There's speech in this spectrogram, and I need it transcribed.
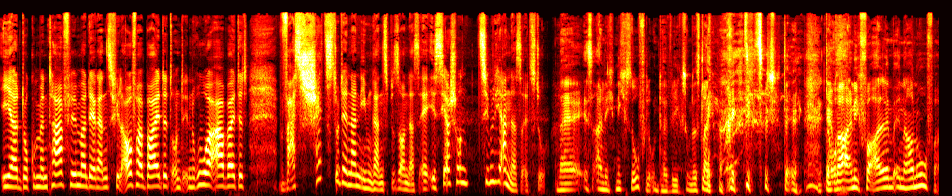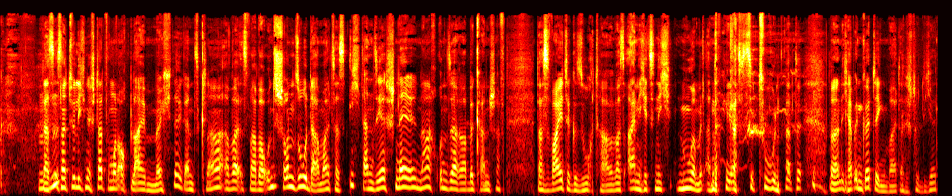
eher Dokumentarfilmer, der ganz viel aufarbeitet und in Ruhe arbeitet. Was schätzt du denn an ihm ganz besonders? Er ist ja schon ziemlich anders als du. Naja, er ist eigentlich nicht so viel unterwegs, um das gleich mal richtig zu stellen. Er war eigentlich vor allem in Hannover. Das ist natürlich eine Stadt, wo man auch bleiben möchte, ganz klar. Aber es war bei uns schon so damals, dass ich dann sehr schnell nach unserer Bekanntschaft das Weite gesucht habe, was eigentlich jetzt nicht nur mit Andreas zu tun hatte, sondern ich habe in Göttingen weiter studiert.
